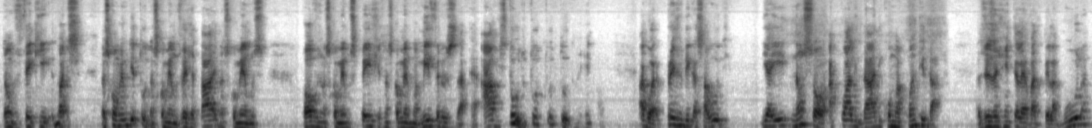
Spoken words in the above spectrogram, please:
Então, vê que nós, nós comemos de tudo. Nós comemos vegetais, nós comemos ovos, nós comemos peixes, nós comemos mamíferos, aves, tudo, tudo, tudo, tudo. A gente come. Agora, prejudica a saúde? E aí, não só a qualidade, como a quantidade. Às vezes a gente é levado pela gula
